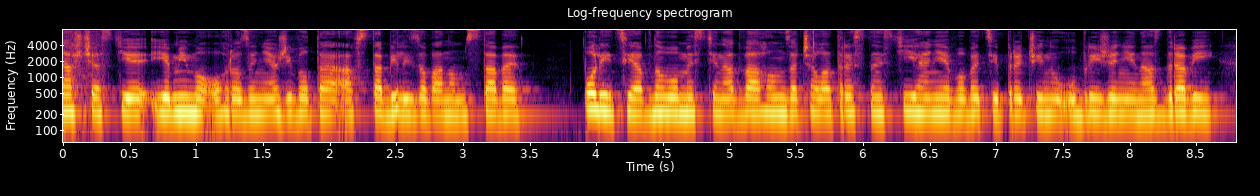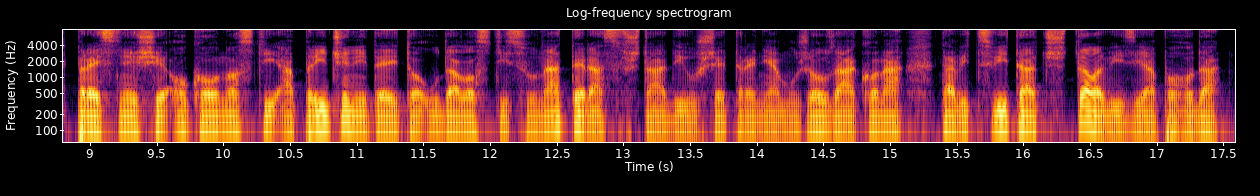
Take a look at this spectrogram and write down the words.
Našťastie je mimo ohrozenia života a v stabilizovanom stave. Polícia v Novom meste nad Váhom začala trestné stíhanie vo veci prečinu ublíženie na zdraví. Presnejšie okolnosti a príčiny tejto udalosti sú na teraz v štádiu šetrenia mužov zákona. David Cvitač, Televízia Pohoda.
